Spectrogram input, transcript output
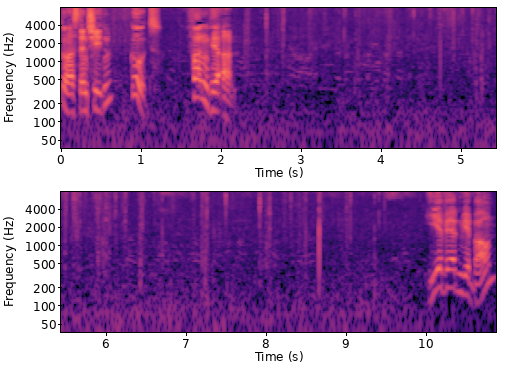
Du hast entschieden? Gut. Fangen wir an. Hier werden wir bauen?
